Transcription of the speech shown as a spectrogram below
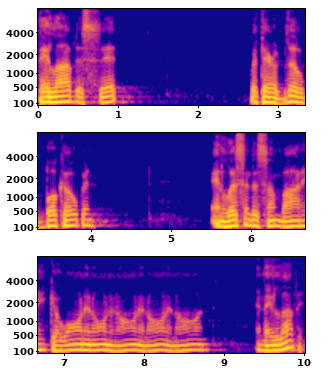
They love to sit with their little book open and listen to somebody go on and on and on and on and on, and they love it.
